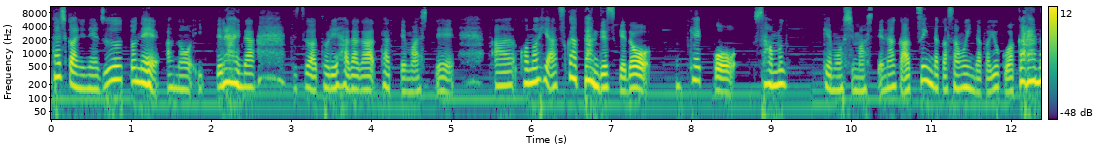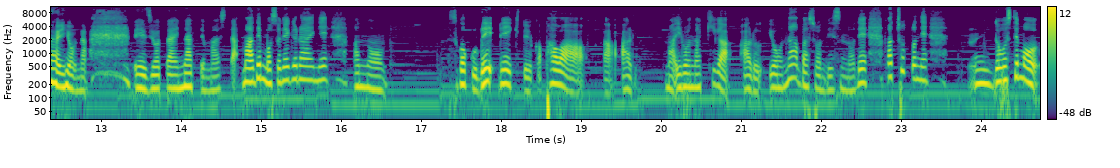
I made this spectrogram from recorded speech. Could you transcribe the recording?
確かにね、ずっとね、あの、行ってる間、実は鳥肌が立ってまして、あこの日暑かったんですけど、結構寒気もしまして、なんか暑いんだか寒いんだかよくわからないような、えー、状態になってました。まあでもそれぐらいね、あの、すごく霊気というかパワーがある、まあいろんな木があるような場所ですので、まあちょっとね、どうしても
